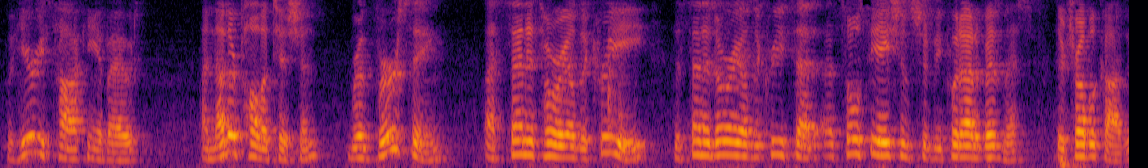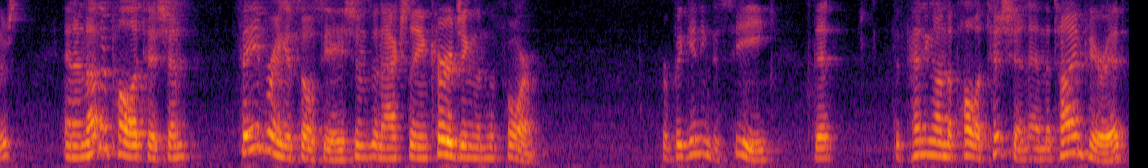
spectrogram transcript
So here he's talking about another politician reversing a senatorial decree the senatorial decree said associations should be put out of business, they're trouble causers, and another politician favoring associations and actually encouraging them to form. We're beginning to see that depending on the politician and the time period,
